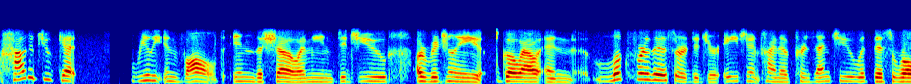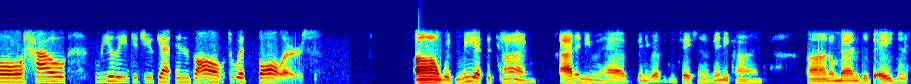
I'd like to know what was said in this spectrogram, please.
how did you get really involved in the show? I mean, did you originally go out and look for this, or did your agent kind of present you with this role? How really did you get involved with Ballers? Um, with me at the time, I didn't even have any representation of any kind. Uh, no managers, agents,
